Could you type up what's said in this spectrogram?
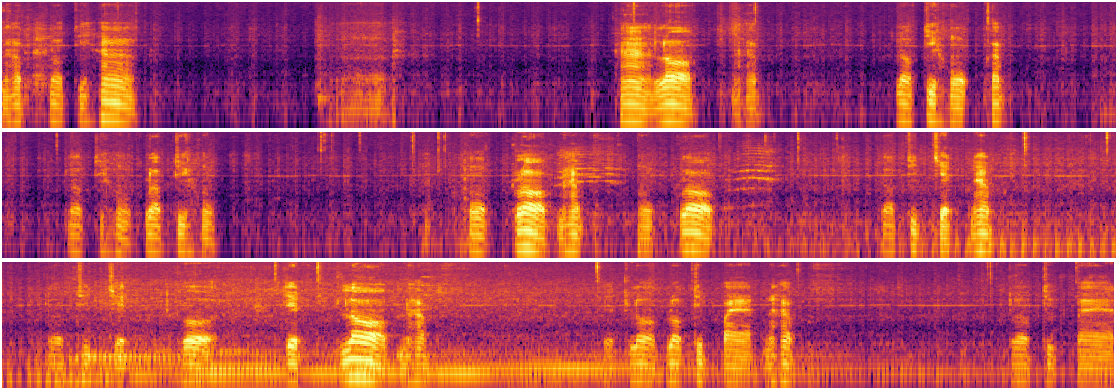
นะครับ รอบที่ห้าห้ารอบนะครับ รอบที่หกครับ รอบที่หกรอบที่หกหกรอบนะครับหกรอบ รอบที่เจ็ดนะครับรอบที่เจ็ดก็เจ็ดรอบนะครับเจ็ดรอบรอบที่แปดนะครับ รอบที่แปด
